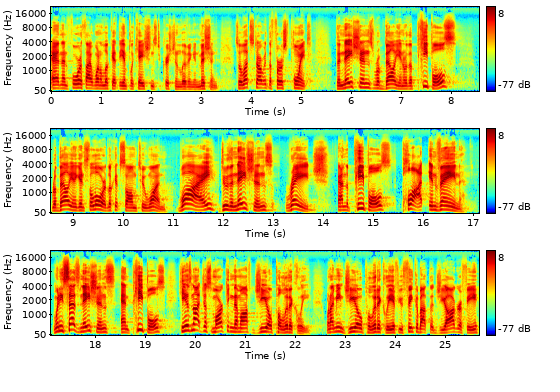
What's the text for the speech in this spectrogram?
And then fourth, I want to look at the implications to Christian living and mission. So let's start with the first point the nation's rebellion or the people's rebellion against the Lord. Look at Psalm 2:1. Why do the nations rage and the peoples plot in vain? When he says nations and peoples, he is not just marking them off geopolitically. When I mean geopolitically, if you think about the geography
